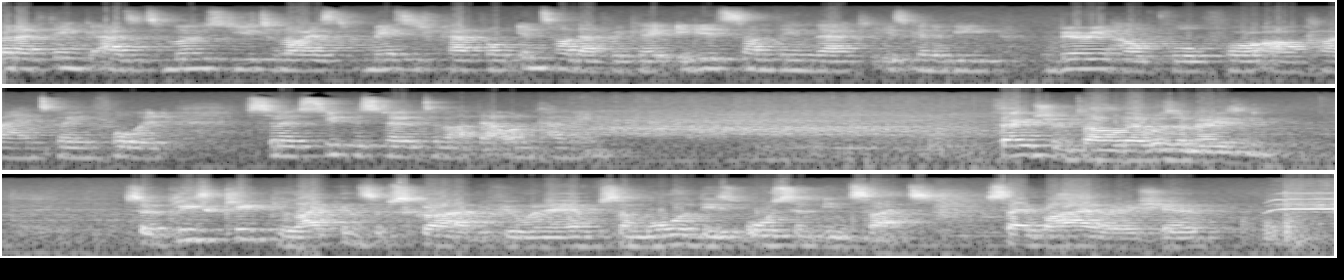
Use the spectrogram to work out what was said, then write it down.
but I think as its most utilized message platform in South Africa, it is something that is going to be very helpful for our clients going forward. So super stoked about that one coming. Thanks Chantal, that was amazing. So please click like and subscribe if you want to have some more of these awesome insights. Say bye Horatio.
